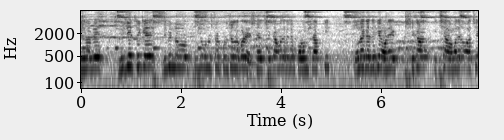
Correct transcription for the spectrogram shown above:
যেভাবে নিজের থেকে বিভিন্ন পুজো অনুষ্ঠান পরিচালনা করে সেটা আমাদের কাছে পরম প্রাপ্তি। ওনাকে দেখে অনেক শেখার ইচ্ছা আমাদেরও আছে।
